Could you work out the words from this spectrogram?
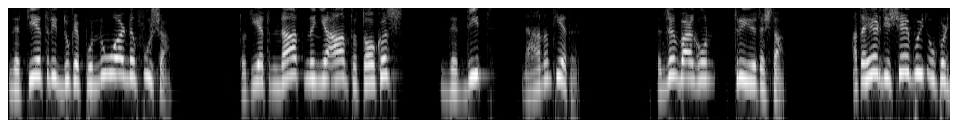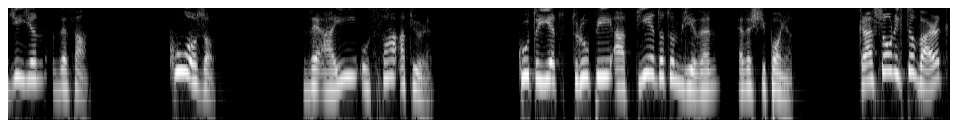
dhe tjetri duke punuar në fusha. Do të jetë natë në një anë të tokës dhe ditë në anën tjetër. Lexojmë vargun 37. Atëherë dishepujt u përgjigjën dhe thanë, Ku o Zot? Dhe Ai u tha atyre, Ku të jetë trupi, atje do të mblidhen edhe shqiponjat. Krahasoni këtë varg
